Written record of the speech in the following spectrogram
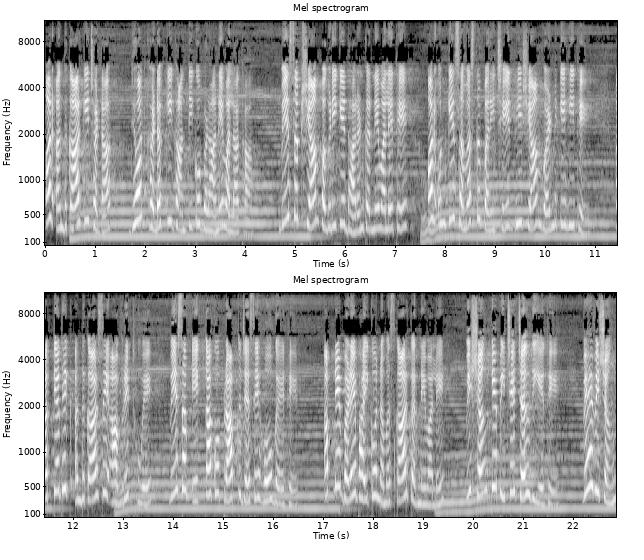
और अंधकार की छटा ध्योत खडक की कांति को बढ़ाने वाला था। वे सब श्याम पगड़ी के धारण करने वाले थे और उनके समस्त परिच्छेद भी श्याम वर्ण के ही थे। अत्यधिक अंधकार से आवृत हुए वे सब एकता को प्राप्त जैसे हो गए थे। अपने बड़े भाई को नमस्कार करने वाले विशंग के पीछे चल दिए थे। वह विशंग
